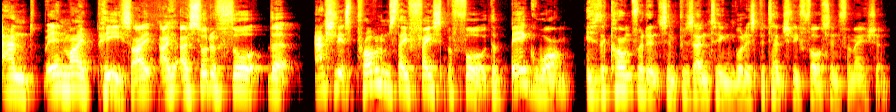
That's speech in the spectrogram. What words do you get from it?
And in my piece, I, I, I sort of thought that Actually, it's problems they've faced before. The big one is the confidence in presenting what is potentially false information.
